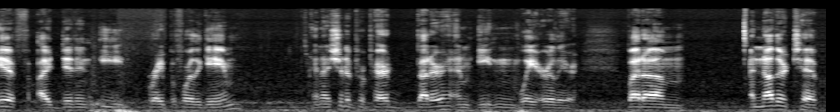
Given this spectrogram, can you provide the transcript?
if I didn't eat right before the game, and I should have prepared better and eaten way earlier. But um, another tip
